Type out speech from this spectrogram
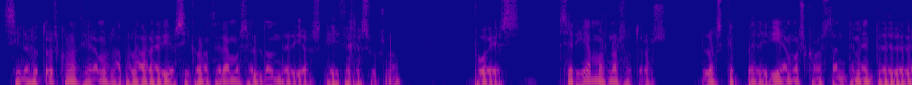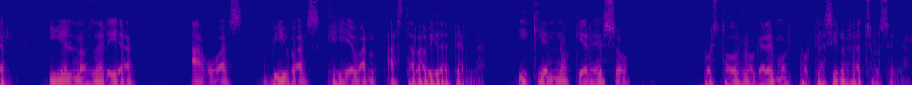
Si nosotros conociéramos la palabra de Dios, si conociéramos el don de Dios, que dice Jesús, ¿no? Pues seríamos nosotros los que pediríamos constantemente de beber, y Él nos daría aguas vivas que llevan hasta la vida eterna. ¿Y quién no quiere eso? Pues todos lo queremos porque así nos ha hecho el Señor.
